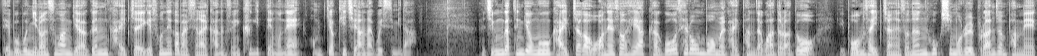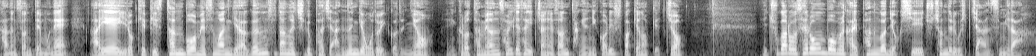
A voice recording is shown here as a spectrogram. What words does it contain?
대부분 이런 승환계약은 가입자에게 손해가 발생할 가능성이 크기 때문에 엄격히 제한하고 있습니다. 지금 같은 경우 가입자가 원해서 해약하고 새로운 보험을 가입한다고 하더라도 보험사 입장에서는 혹시 모를 불안전 판매의 가능성 때문에 아예 이렇게 비슷한 보험의 승환 계약은 수당을 지급하지 않는 경우도 있거든요. 그렇다면 설계사 입장에선 당연히 꺼릴 수밖에 없겠죠. 추가로 새로운 보험을 가입하는 건 역시 추천드리고 싶지 않습니다.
